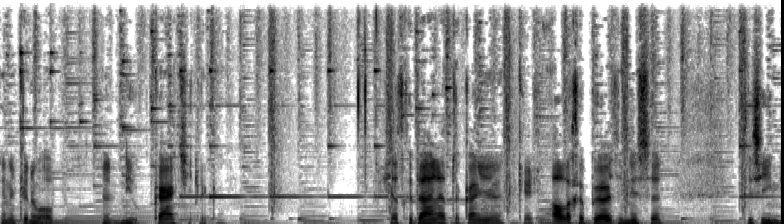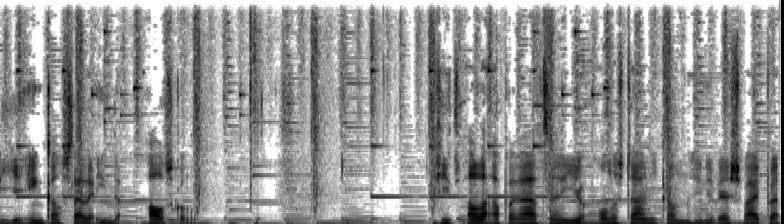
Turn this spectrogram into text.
En dan kunnen we op een nieuw kaartje klikken. Als je dat gedaan hebt, dan kan je, krijg je alle gebeurtenissen te zien die je in kan stellen in de als kolom. Je ziet alle apparaten hieronder staan. Je kan heen en weer swipen.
